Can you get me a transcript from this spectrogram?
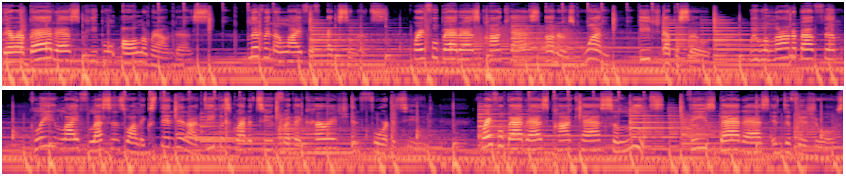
There are badass people all around us, living a life of excellence. Grateful Badass Podcast honors one each episode. We will learn about them, glean life lessons while extending our deepest gratitude for their courage and fortitude. Grateful Badass Podcast salutes these badass individuals.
